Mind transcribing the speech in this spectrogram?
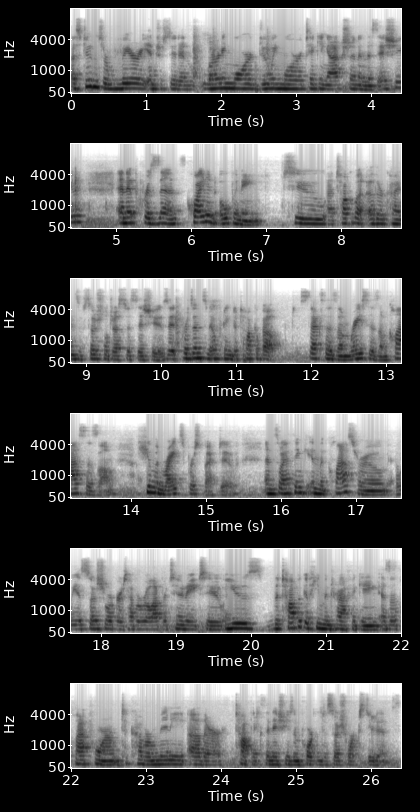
uh, students are very interested in learning more, doing more, taking action in this issue. And it presents quite an opening to uh, talk about other kinds of social justice issues. It presents an opening to talk about sexism, racism, classism, human rights perspective. And so I think in the classroom, we as social workers have a real opportunity to use the topic of human trafficking as a platform to cover many other topics and issues important to social work students.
